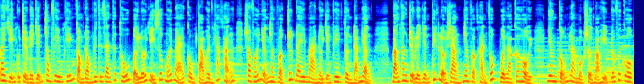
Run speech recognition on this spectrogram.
Vai diễn của Triệu Lệ Dĩnh trong phim khiến cộng đồng netizen thích thú bởi lối diễn xuất mới mẻ cùng tạo hình khác hẳn so với những nhân vật trước đây mà nữ diễn viên từng đảm nhận. Bản thân Triệu Lệ Dĩnh tiết lộ rằng nhân vật hạnh phúc vừa là cơ hội nhưng cũng là một sự mạo hiểm đối với cô.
